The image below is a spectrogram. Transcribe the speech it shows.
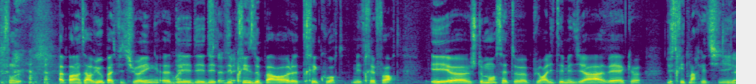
Ils sont deux. Pas d'interview, pas de featuring, des, prises de parole très courtes mais très fortes. Et justement cette pluralité média avec du street marketing,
